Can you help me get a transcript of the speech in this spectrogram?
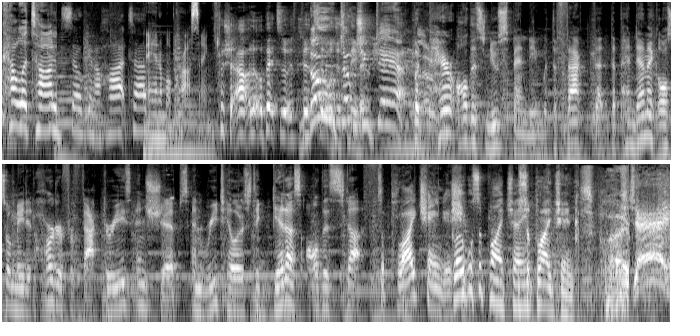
Peloton. Soak in a hot tub. Animal Crossing. Push it out a little bit so it fits. No, we'll just don't leave you it. dare! But pair all this new spending with the fact that the pandemic also made it harder for factories and ships and retailers to get us all this stuff. Supply chain issue. Global supply chain. Supply chain. Supply chain.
